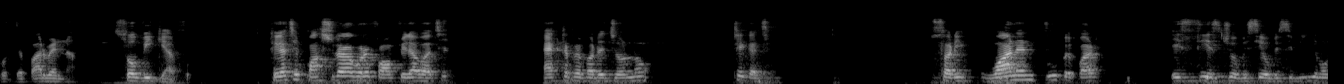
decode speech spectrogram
করতে পারবেন না। সো বি কেয়ারফুল ঠিক আছে? পাঁচশো টাকা করে ফর্ম ফিল আপ আছে। একটা পেপারের জন্য। ঠিক আছে? Sorry one and two paper SC ST OBC OBC B এবং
